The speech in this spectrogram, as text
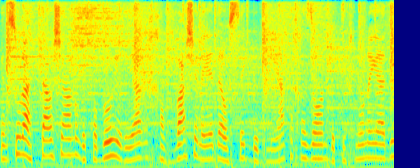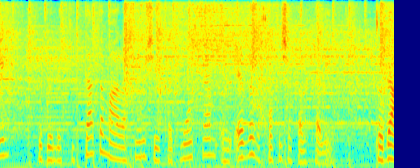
כנסו לאתר שלנו וקבלו יריעה רחבה של הידע העוסק בבניית החזון, בתכנון היעדים ובנקיטת המהלכים שיקדמו אתכם אל עבר החופש הכלכלי. תודה.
